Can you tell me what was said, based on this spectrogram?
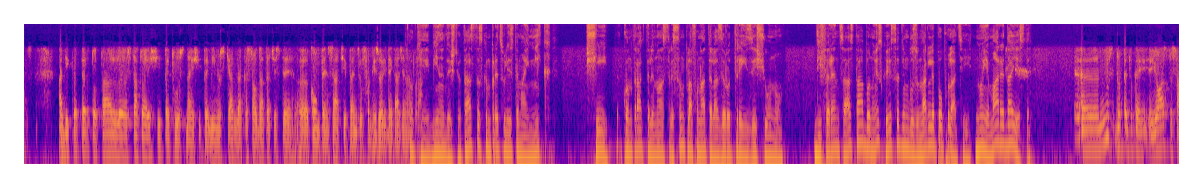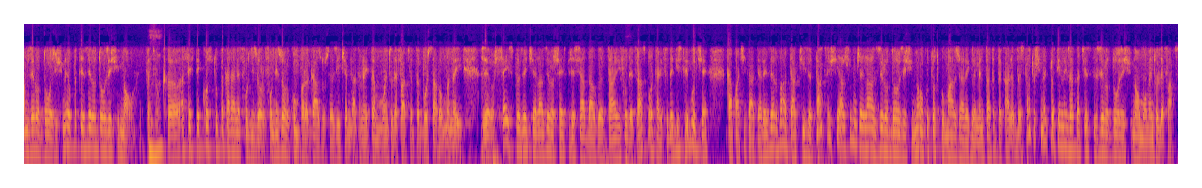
Adică, per total, statul a ieșit pe plus, n-a ieșit pe minus, chiar dacă s-au dat aceste uh, compensații pentru furnizorii de gaze naturale. Ok, bine de știut. Astăzi, când prețul este mai mic și contractele noastre sunt plafonate la 0,31, diferența asta bănuiesc că este din buzunarele populației. Nu e mare, dar este. Uh, nu, nu, pentru că eu astăzi am 0,21, eu plătesc 0,29. Pentru uh-huh. că asta este costul pe care are furnizorul. Furnizorul cumpără gazul, să zicem, dacă noi uităm în momentul de față pe bursa română, 0,16, la 0,16 se adaugă tariful de transport, tariful de distribuție, capacitatea rezervată, accize, taxe și ajunge la 0,29 cu tot cu marja reglementată pe care o dă statul și noi plătim exact acest 0,29 în momentul de față.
